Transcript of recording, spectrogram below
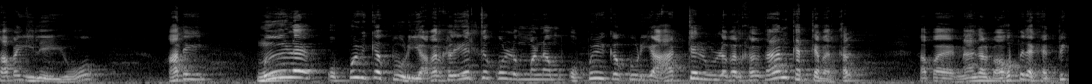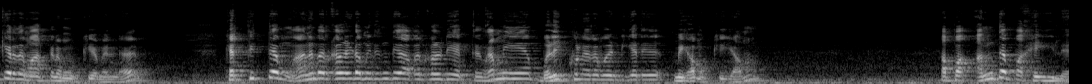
சபையிலேயோ அதை மீள ஒப்புவிக்கக்கூடிய அவர்கள் ஏற்றுக்கொள்ளும் வண்ணம் ஒப்புவிக்கக்கூடிய ஆற்றல் உள்ளவர்கள் தான் கற்றவர்கள். அப்போ நாங்கள் வகுப்பில் கற்பிக்கிறது மாத்திரம் முக்கியமில்லை. கற்பித்த மாணவர்களிடமிருந்து அவர்களுடைய திறமையை வெளிக்கொணர வேண்டியது மிக முக்கியம். அப்போ அந்த வகையில்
